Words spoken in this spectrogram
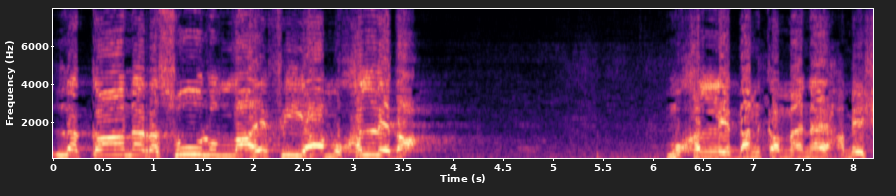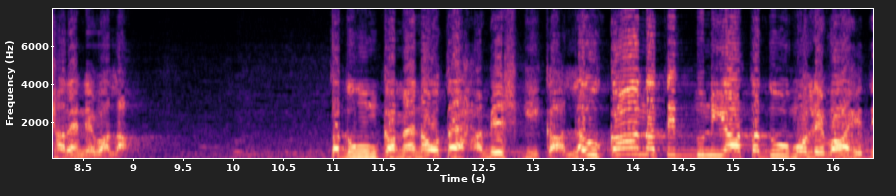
لکان رسول اللہ فیہا مخلدہ۔ مخلدن کا معنی ہے ہمیشہ رہنے والا۔ تدوم کا معنی ہوتا ہے ہمیشگی کا۔ لو کانت دنیا تدوم واحد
